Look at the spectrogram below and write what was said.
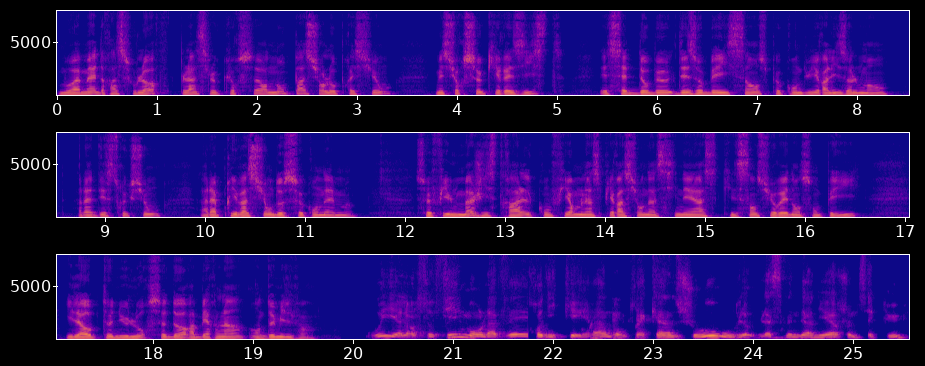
Mohamed Rasulov place le curseur non pas sur l'oppression, mais sur ceux qui résistent, et cette désobéissance peut conduire à l'isolement, à la destruction, à la privation de ceux qu'on aime. Ce film magistral confirme l'inspiration d'un cinéaste qu'il censurait dans son pays. Il a obtenu l'Ours d'Or à Berlin en 2020. Oui, alors ce film, on l'avait chroniqué, hein, donc il y a 15 jours ou la semaine dernière, je ne sais plus.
